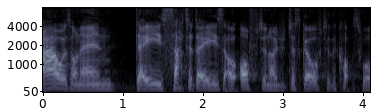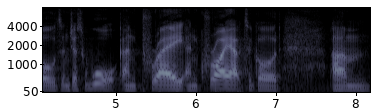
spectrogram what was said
hours on end, days, Saturdays, often I would just go off to the Cotswolds and just walk and pray and cry out to God. Um,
